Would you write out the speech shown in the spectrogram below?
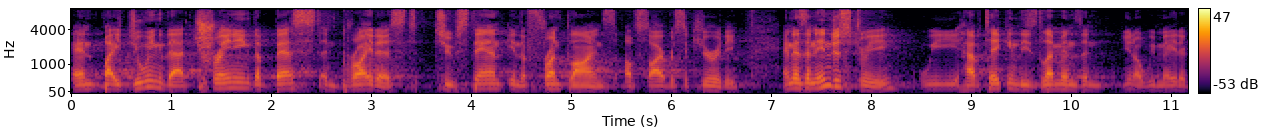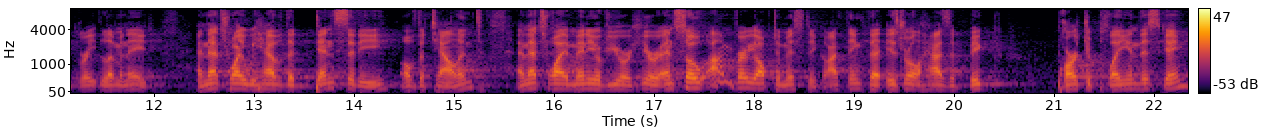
and by doing that, training the best and brightest to stand in the front lines of cybersecurity. And as an industry, we have taken these lemons and, you know, we made a great lemonade. And that's why we have the density of the talent. And that's why many of you are here. And so I'm very optimistic. I think that Israel has a big part to play in this game.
